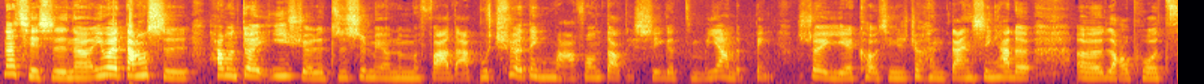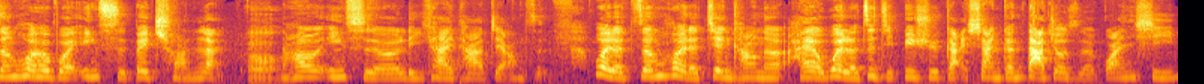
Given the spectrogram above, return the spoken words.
那其实呢，因为当时他们对医学的知识没有那么发达，不确定麻风到底是一个怎么样的病，所以野口其实就很担心他的呃老婆曾慧会不会因此被传染，嗯，然后因此而离开他这样子。为了曾慧的健康呢，还有为了自己必须改善跟大舅子的关系，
